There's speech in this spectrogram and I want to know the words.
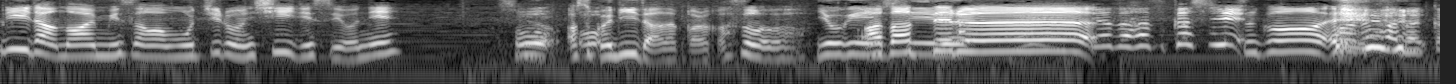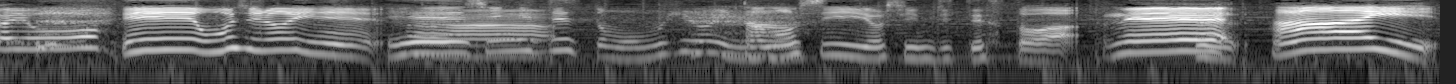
リーダーのあゆみさんはもちろん C ですよね。おあそっかリーダーだからか。そうだ。予言している。当たってる。やだ恥ずかしい。すごい。裸よ えー、面白いね。えー、心理テストも面白いな。楽しいよ心理テストは。ねうん。はーい。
